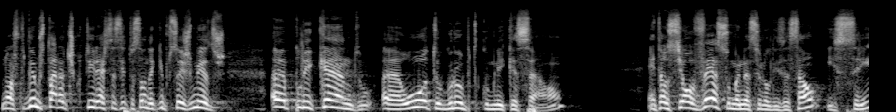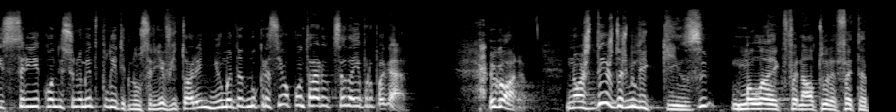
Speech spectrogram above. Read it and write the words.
nós podemos estar a discutir esta situação daqui por seis meses aplicando a outro grupo de comunicação. Então, se houvesse uma nacionalização, isso seria, seria condicionamento político, não seria vitória nenhuma da democracia, ao contrário do que se andei a propagar. Agora, nós desde 2015, uma lei que foi na altura feita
